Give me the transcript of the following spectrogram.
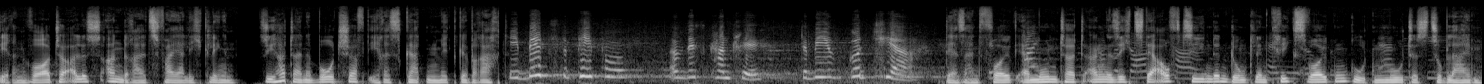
deren Worte alles andere als feierlich klingen. Sie hat eine Botschaft ihres Gatten mitgebracht. Der sein Volk ermuntert, angesichts der aufziehenden dunklen Kriegswolken guten Mutes zu bleiben.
